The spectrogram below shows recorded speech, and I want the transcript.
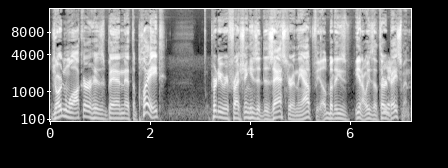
Jordan Walker has been at the plate, pretty refreshing. He's a disaster in the outfield, but he's you know he's a third Yeah. baseman.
